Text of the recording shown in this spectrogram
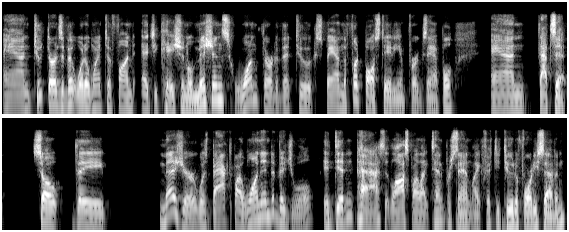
And two thirds of it would have went to fund educational missions, one third of it to expand the football stadium, for example. And that's it. So the measure was backed by one individual. It didn't pass. It lost by like 10%, like 52 to 47.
